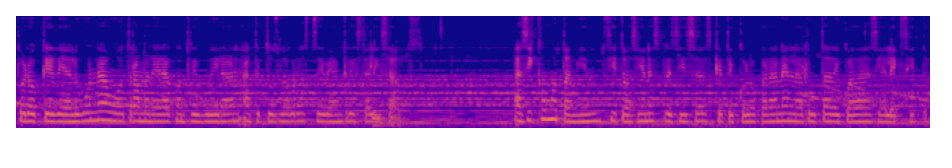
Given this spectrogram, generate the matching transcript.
pero que de alguna u otra manera contribuirán a que tus logros se vean cristalizados así como también situaciones precisas que te colocarán en la ruta adecuada hacia el éxito,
